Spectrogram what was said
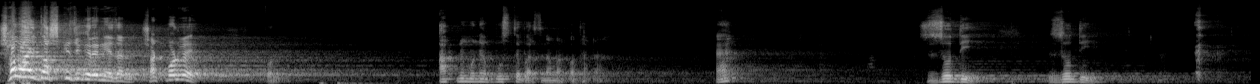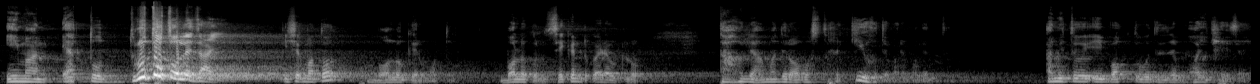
সবাই দশ কেজি করে নিয়ে যাবে। শর্ট পড়বে? আপনি মনে বুঝতে পারছেন আমার কথাটা? হ্যাঁ? যদি যদি ইমান এত দ্রুত চলে যায়, কিসের মতো? বলকের মতো। বলকের সেকেন্ড কয়টা উঠল? তাহলে আমাদের অবস্থাটা কি হতে পারে বলেন আমি তো এই বক্তব্য দিতে ভয় খেয়ে যাই।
